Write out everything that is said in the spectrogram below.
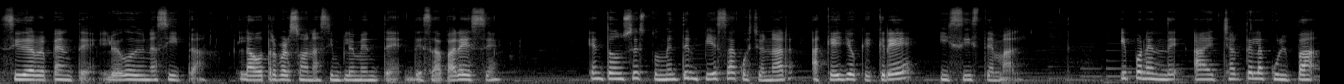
Si de repente, luego de una cita, la otra persona simplemente desaparece, entonces tu mente empieza a cuestionar aquello que cree hiciste mal y por ende a echarte la culpa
